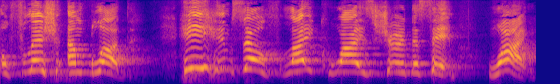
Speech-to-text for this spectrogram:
of flesh and blood, he himself likewise shared the same. Why?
